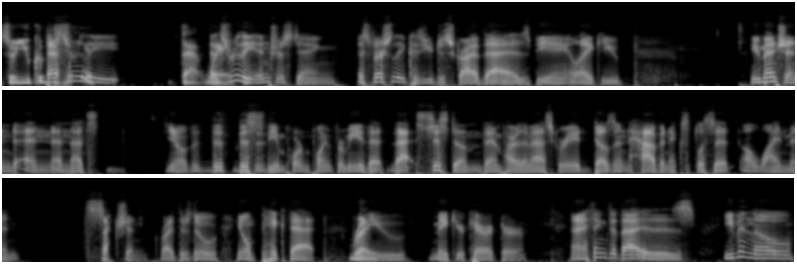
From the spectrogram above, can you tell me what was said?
so you could That's really that way. That's really interesting, especially because you describe that as being like you you mentioned, and and that's you know th- th- this is the important point for me that that system, Vampire the Masquerade, doesn't have an explicit alignment section, right? There's no you don't pick that when right. you make your character, and I think that that is even though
